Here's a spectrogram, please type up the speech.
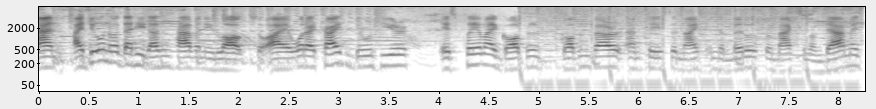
And I do know that he doesn't have any log. So I what I try to do here is play my goblin, goblin barrel and place the knight in the middle for maximum damage.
